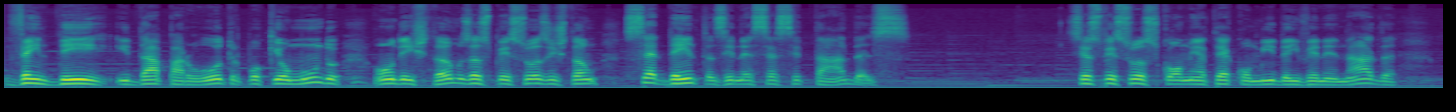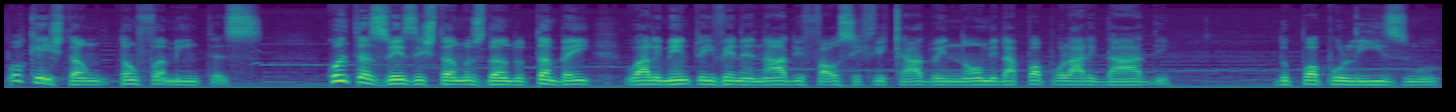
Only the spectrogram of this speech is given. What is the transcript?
vender e dar para o outro, porque o mundo onde estamos, as pessoas estão sedentas e necessitadas. Se as pessoas comem até comida envenenada, por que estão tão famintas? Quantas vezes estamos dando também o alimento envenenado e falsificado em nome da popularidade, do populismo,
